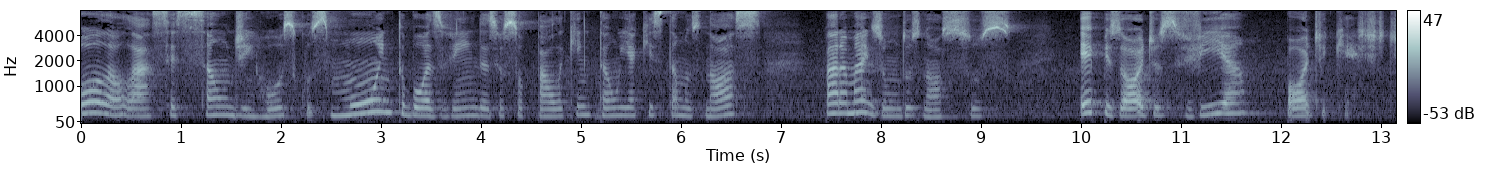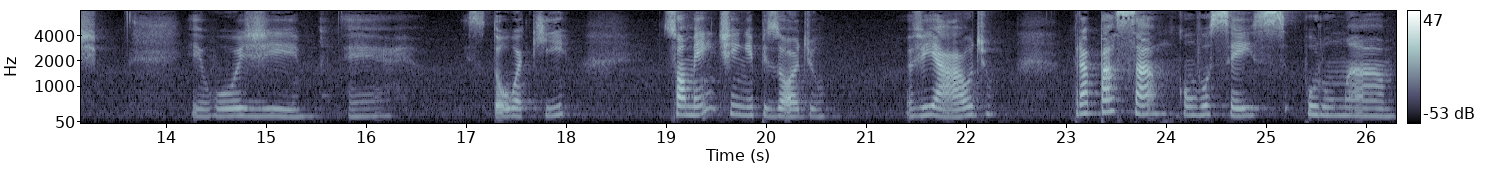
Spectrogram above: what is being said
Olá, olá, sessão de enroscos, muito boas-vindas. Eu sou Paula Quintão e aqui estamos nós para mais um dos nossos episódios via podcast. Eu hoje é, estou aqui somente em episódio via áudio para passar com vocês por uma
